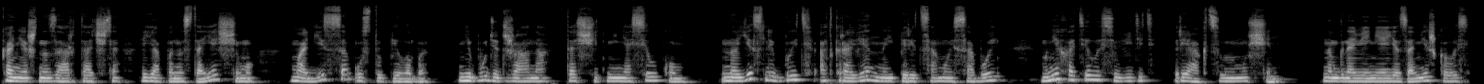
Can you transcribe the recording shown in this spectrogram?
Конечно, заортачься я по-настоящему, Магисса уступила бы. Не будет же она тащить меня силком. Но если быть откровенной перед самой собой, мне хотелось увидеть реакцию мужчин. На мгновение я замешкалась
